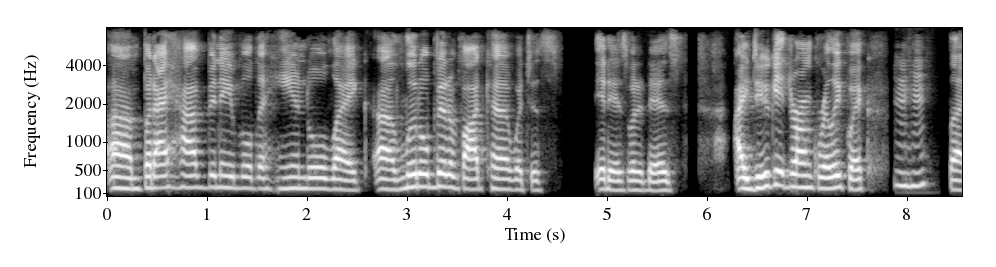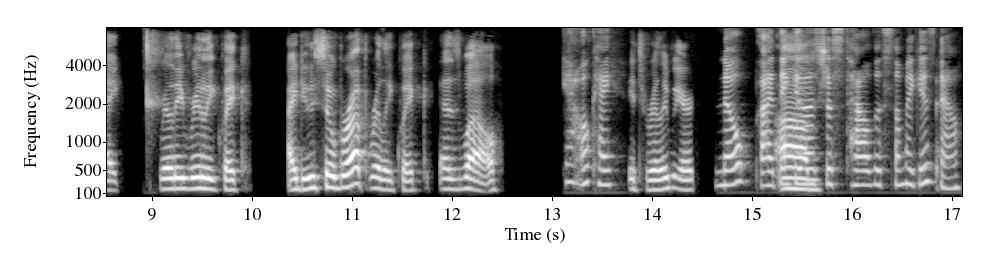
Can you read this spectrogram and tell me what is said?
um, but I have been able to handle like a little bit of vodka, which is it is what it is. I do get drunk really quick, Mm-hmm. like really, really quick. I do sober up really quick as well. Yeah. Okay. It's really weird. Nope. I think Um, that's just how the stomach is now.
